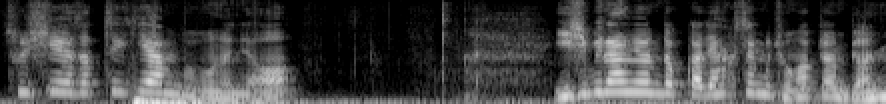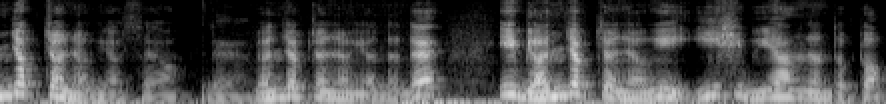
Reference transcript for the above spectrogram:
수시에서 특이한 부분은요 21학년도까지 학생부 종합전형 면접 전형이었어요 네. 면접 전형이었는데 이 면접 전형이 22학년도부터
